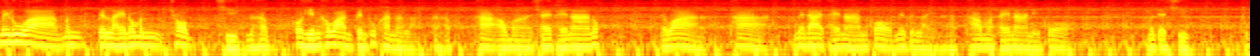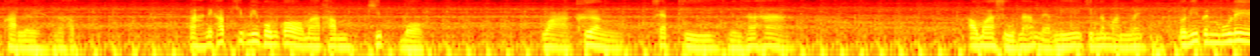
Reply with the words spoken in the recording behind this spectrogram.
ไม่รู้ว่ามันเป็นไรเนาะมันชอบฉีกนะครับ ก็เห็นเขาว่านเป็นทุกคันนั่นแหละนะครับ ถ้าเอามาใช้ไถนาเนาะแต่ว่าถ้าไม่ได้ไถนานก็ไม่เป็นไรนะครับ ถ้ามาไถนานี่ก็มันจะฉีกทุกคันเลยนะครับอะนี่ครับคลิปนี้ผมก็มาทำคลิปบอกว่าเครื่อง ZT 155 เอามาสูบน้ำแบบนี้กินน้ำมันไหมตัวนี้เป็นมูเล่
